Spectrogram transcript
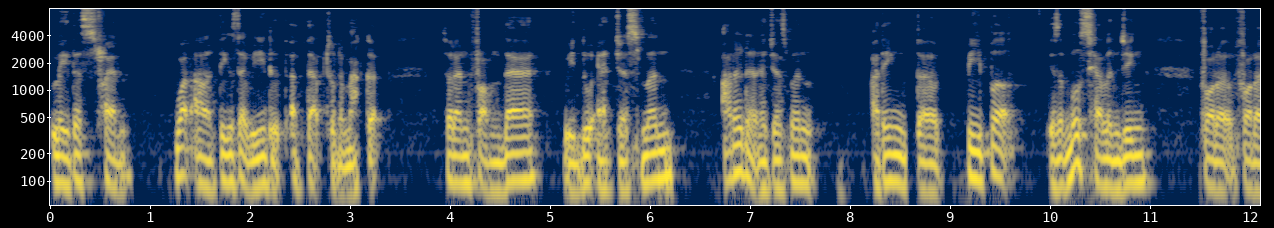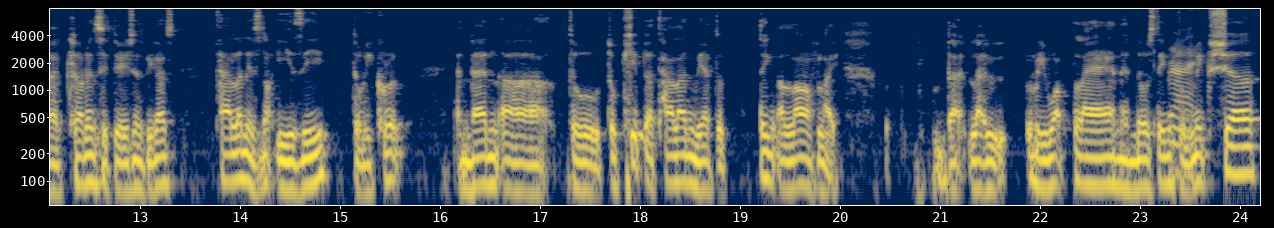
latest trend. What are the things that we need to adapt to the market? So then from there we do adjustment. Other than adjustment, I think the people is the most challenging for the for the current situations because talent is not easy to recruit and then uh, to to keep the talent, we have to think a lot of like that like reward plan and those things right. to make sure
